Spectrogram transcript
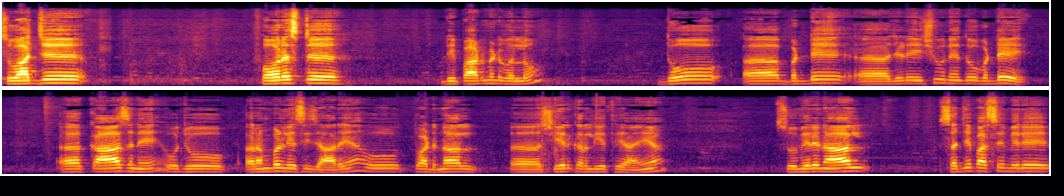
ਸੋ ਅੱਜ ਫੋਰੈਸਟ ਡਿਪਾਰਟਮੈਂਟ ਵੱਲੋਂ ਦੋ ਵੱਡੇ ਜਿਹੜੇ ਇਸ਼ੂ ਨੇ, ਦੋ ਵੱਡੇ ਕਾਜ਼ ਨੇ, ਉਹ ਜੋ ਰੰਬਲ ਲਈ ਅਸੀਂ ਜਾ ਰਹੇ ਹਾਂ, ਉਹ ਤੁਹਾਡੇ ਨਾਲ ਸ਼ੇਅਰ ਕਰਨ ਲਈ ਇੱਥੇ ਆਏ ਹਾਂ। ਸੋ ਮੇਰੇ ਨਾਲ ਸੱਜੇ ਪਾਸੇ ਮੇਰੇ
